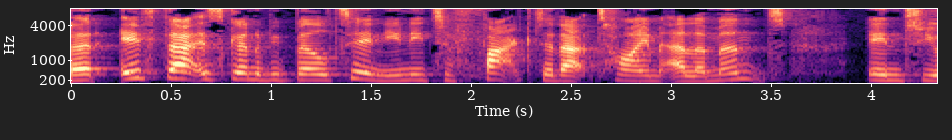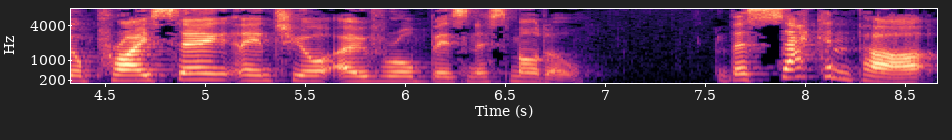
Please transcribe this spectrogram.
But if that is going to be built in, you need to factor that time element into your pricing and into your overall business model. The second part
